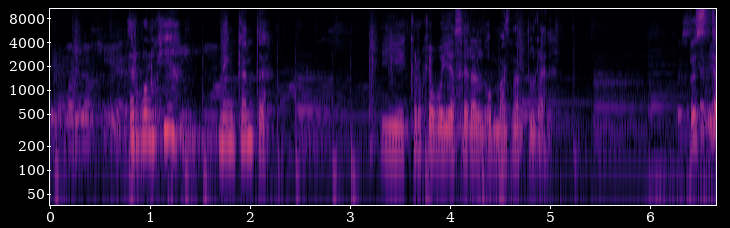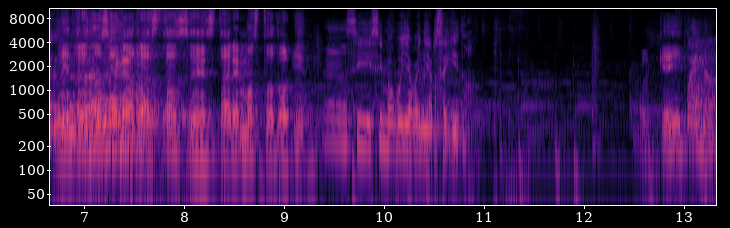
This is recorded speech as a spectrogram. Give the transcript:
Herbología. herbología, me encanta. Y creo que voy a hacer algo más natural. Pues Mientras no se padre. haga rastas, eh, estaremos todo bien. Ah, sí, sí me voy a bañar seguido. Ok. Bueno,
